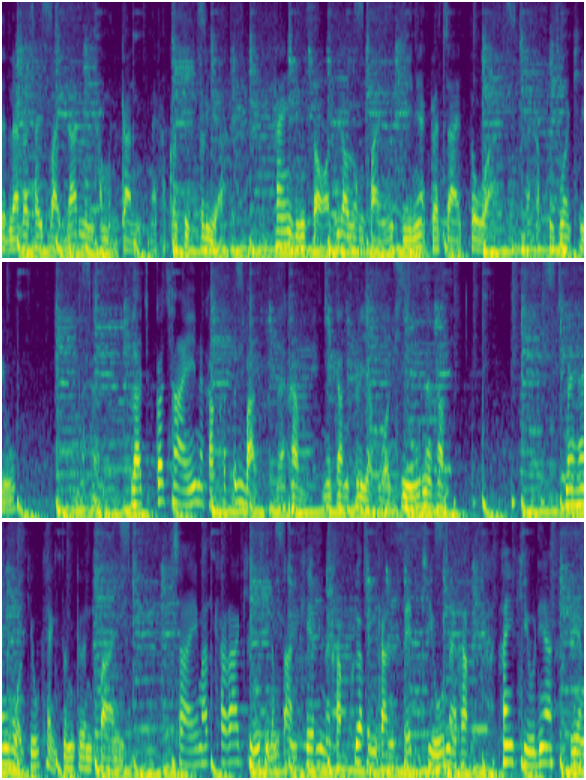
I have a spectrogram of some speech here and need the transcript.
ร็จแล้วก็ใช้ปลายด้านหนึ่งทำเหมือนกันนะครับก็คือเกลี่ยให้ดินสอที่เราลงไปเมื่อกี้เนี่ยกระจายตัวนะครับทั่วๆคิ้วนะครับแล้วก็ใช้นะครับคัตเติ้ลบัตนะครับในการเกลี่ยหัวคิ้วนะครับ ไม่ให้หัวคิ้วแข็งจนเกินไป ใช้มัสคาร่าคิ้วสีน้ำตาลเข้มนะครับเพื่อเป็นการเซตคิ้วนะครับให้คิ้วเนี่ยเรียง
